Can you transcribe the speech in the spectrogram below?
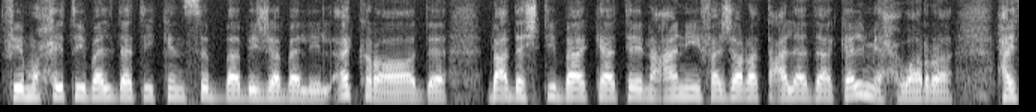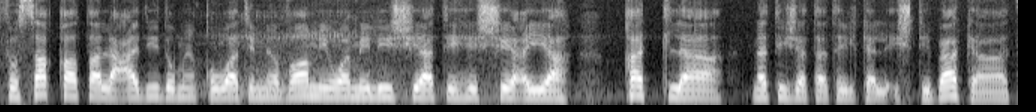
في محيط بلدة كنسبة بجبل الأكراد. بعد اشتباكات عنيفة جرت على ذاك المحور حيث سقط العديد من قوات النظام وميليشياته الشيعية قتلى نتيجة تلك الاشتباكات.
